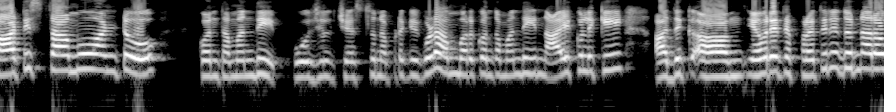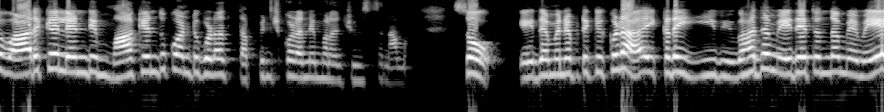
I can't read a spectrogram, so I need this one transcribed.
పాటిస్తాము అంటూ కొంతమంది పూజలు చేస్తున్నప్పటికీ కూడా మరికొంతమంది నాయకులకి అధిక ఎవరైతే ప్రతినిధి ఉన్నారో వారికే లేండి మాకెందుకు అంటూ కూడా తప్పించుకోవడాన్ని మనం చూస్తున్నాము. సో ఏదేమైనప్పటికీ కూడా ఇక్కడ ఈ వివాదం ఏదైతే ఉందో మేము ఏ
